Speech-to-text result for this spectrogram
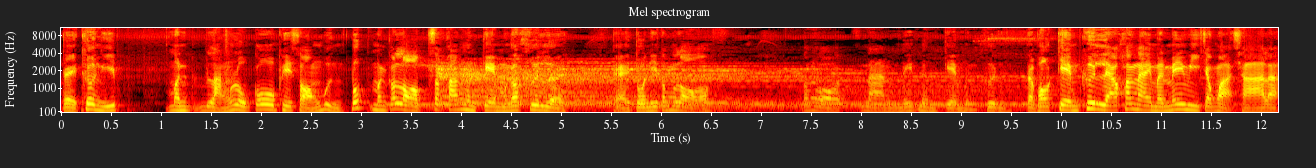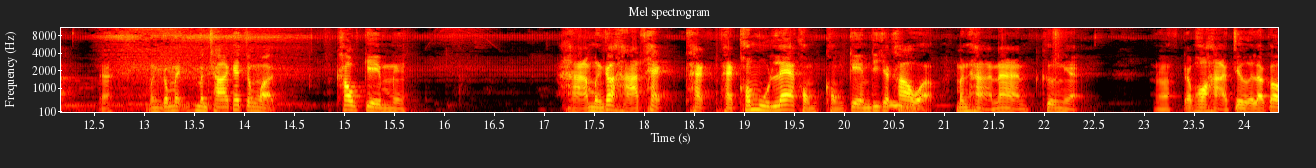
แต่เครื่องนี้มันหลังโลโก้เพย์สองบึ่งปุ๊บมันก็รอสักพักหนึ่งเกมมันก็ขึ้นเลย แต่ตัวนี้ต้องรอ ต้องรอนานนิดนึงเกมถึงขึ้น แต่พอเกมขึ้นแล้วข้างในมันไม่มีจังหวะช้าละนะมันก็ไม่มันช้าแค่จังหวะ เข้าเกมไงหาเหมือนกับหาแท็กแท็กแท็กข้อมูลแรกของของเกมที่จะเข้าอะ มันหานานเครื่องเนี้ยนะแต่พอหาเจอแล้วก็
